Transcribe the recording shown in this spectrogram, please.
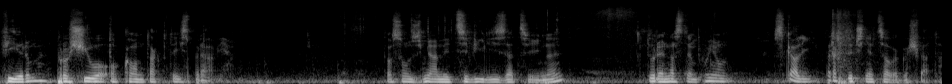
firm prosiło o kontakt w tej sprawie. To są zmiany cywilizacyjne, które następują w skali praktycznie całego świata.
